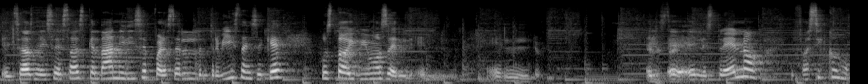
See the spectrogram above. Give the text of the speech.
el Sebas me dice, ¿sabes qué el Dani dice para hacer la entrevista? Dice, ¿qué? Justo hoy vimos el, el, el, el estreno. Y fue así como,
